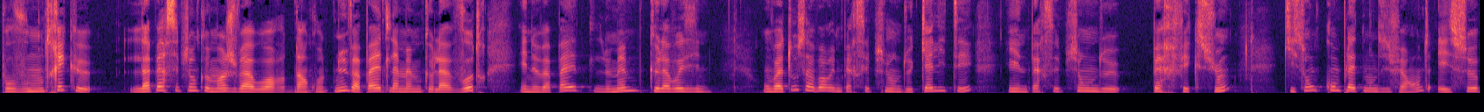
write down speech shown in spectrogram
Pour vous montrer que la perception que moi je vais avoir d'un contenu va pas être la même que la vôtre et ne va pas être le même que la voisine. On va tous avoir une perception de qualité et une perception de perfection qui sont complètement différentes et ce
